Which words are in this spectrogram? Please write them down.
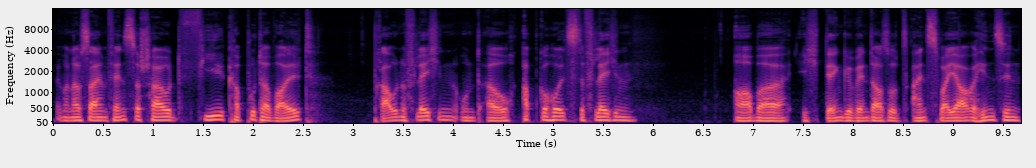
wenn man aus seinem Fenster schaut, viel kaputter Wald, braune Flächen und auch abgeholzte Flächen. Aber ich denke, wenn da so ein, zwei Jahre hin sind,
